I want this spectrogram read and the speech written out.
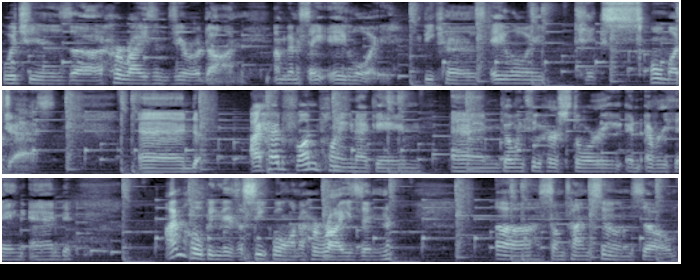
which is uh, Horizon Zero Dawn. I'm going to say Aloy, because Aloy kicks so much ass. And I had fun playing that game and going through her story and everything, and I'm hoping there's a sequel on a Horizon uh, sometime soon, so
